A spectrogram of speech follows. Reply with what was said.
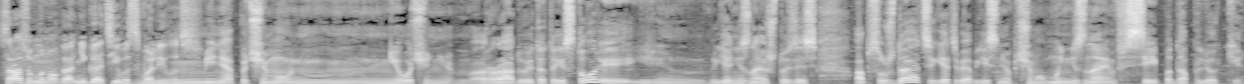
сразу много негатива свалилось. Меня почему не очень радует эта история, и я не знаю, что здесь обсуждать, я тебе объясню почему. Мы не знаем всей подоплеки.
